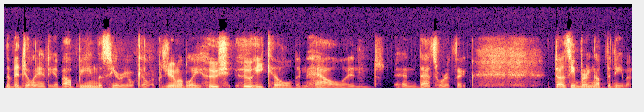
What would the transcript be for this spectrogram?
the vigilante, about being the serial killer, presumably who sh who he killed and how and and that sort of thing. Does he bring up the demon?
